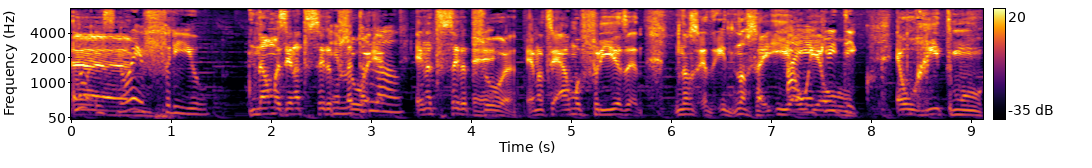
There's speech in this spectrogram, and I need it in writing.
Não, isso não é frio. Não, mas é na terceira É pessoa. É, é na terceira pessoa. É. na terceira- há uma frieza. Não, sei- não sei. E Ah, o- é o, crítico. é o ritmo,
